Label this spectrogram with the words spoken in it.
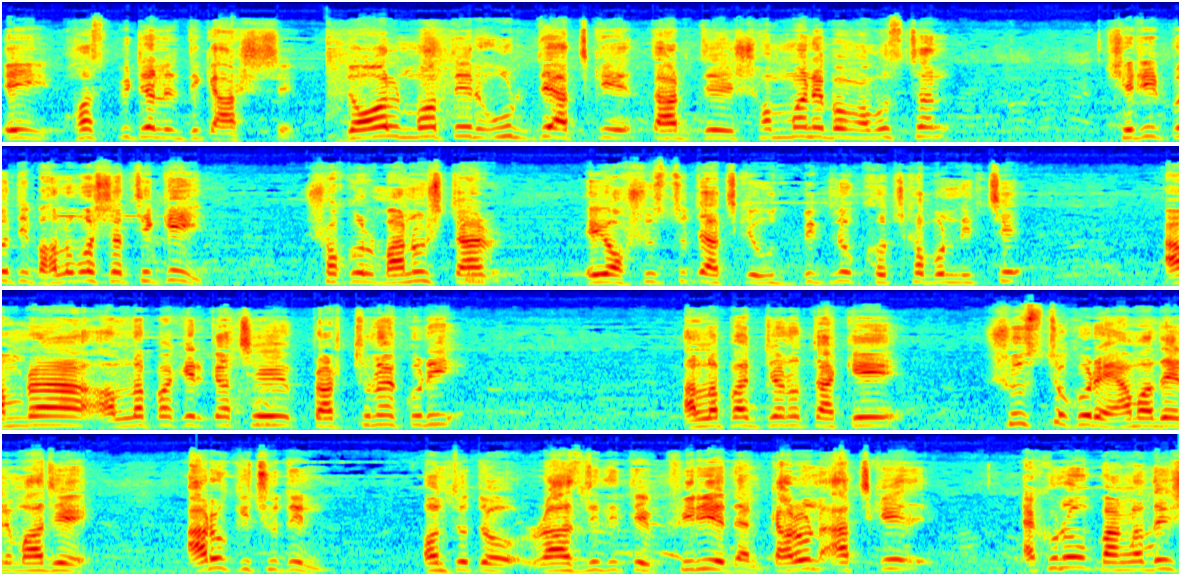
এই হসপিটালের দিকে আসছে। দল, মতের ঊর্ধ্বে আজকে তার যে সম্মান এবং অবস্থান সেটির প্রতি ভালোবাসা থেকেই সকল মানুষ তার এই অসুস্থতা আজকে উদ্বিগ্ন খোঁজখবর নিচ্ছে। আমরা আল্লাহ পাকের কাছে প্রার্থনা করি, আল্লাহ পাক যেন তাকে সুস্থ করে আমাদের মাঝে আরও কিছুদিন অন্তত রাজনীতিতে ফিরিয়ে দেন। কারণ আজকে এখনও বাংলাদেশ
